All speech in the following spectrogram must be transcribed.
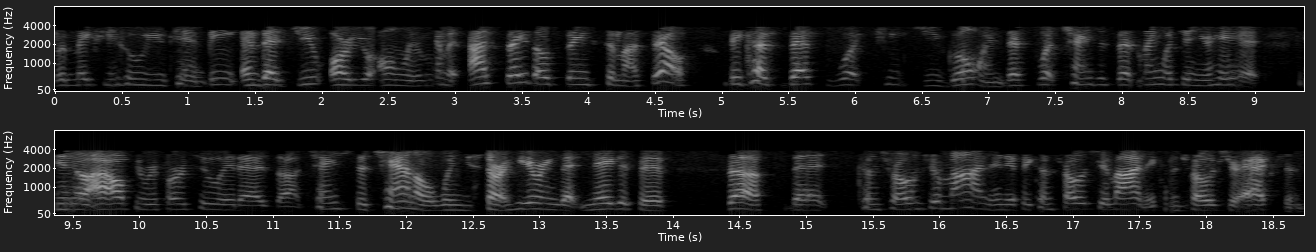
but makes you who you can be, and that you are your only limit. I say those things to myself because that's what keeps you going. That's what changes that language in your head. You know, I often refer to it as uh, change the channel when you start hearing that negative stuff that controls your mind. And if it controls your mind, it controls your actions.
